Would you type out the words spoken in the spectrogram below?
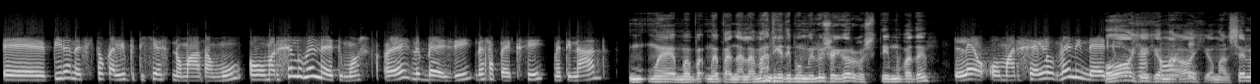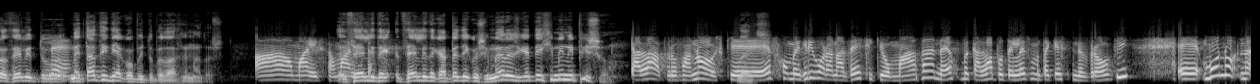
Ε, πήρα να ευχηθώ καλή επιτυχία στην ομάδα μου. Ο Μαρσέλο δεν είναι έτοιμος. Ε, δεν παίζει, δεν θα παίξει με την ΑΝΤ. Μου, ε, μου, μου επαναλαμβάνετε γιατί μου μιλούσε ο Γιώργος. Τι μου είπατε; Λέω, ο Μαρσέλο δεν είναι έτοιμος. όχι, όχι, ο, Μα- όχι. Ο Μαρσέλο θέλει του, Ναι. μετά τη διακοπή του πρωταθλήματος. Α, μάλιστα, Ε, μάλιστα. Θέλει, δε- θέλει 15-20 μέρες γιατί έχει μείνει πίσω. Καλά, προφανώς. Και Εντάξει. εύχομαι γρήγορα να δέσει και η ομάδα, να έχουμε καλά αποτελέσματα και στην Ευρώπη. Ε, μόνο να,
